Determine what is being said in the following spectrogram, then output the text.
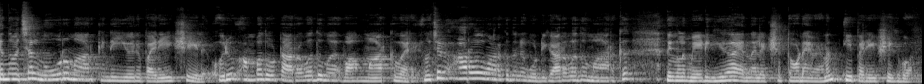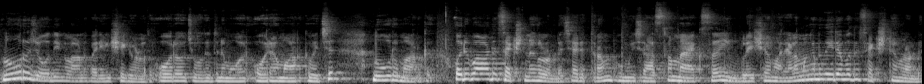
എന്ന് വെച്ചാൽ നൂറ് മാർക്കിന്റെ ഈ ഒരു പരീക്ഷയിൽ ഒരു അമ്പത് തൊട്ട് അറുപത് മാർക്ക് വരെ എന്ന് വെച്ചാൽ അറുപത് മാർക്ക് തന്നെ കൂട്ടിക്കുക അറുപത് മാർക്ക് നിങ്ങൾ മേടിക്കുക എന്ന ലക്ഷ്യത്തോടെ വേണം ഈ പരീക്ഷയ്ക്ക് പോകാൻ. നൂറ് ചോദ്യങ്ങളാണ് പരീക്ഷയ്ക്കുള്ളത്. ഓരോ ചോദ്യത്തിനും ഓരോ മാർക്ക് വെച്ച് നൂറ് മാർക്ക്. ഒരുപാട് സെക്ഷനുകളുണ്ട്. ചരിത്രം ഭൂമിശാസ്ത്രം മാത്സ് ഇംഗ്ലീഷ് മലയാളം അങ്ങനെ നിരവധി സെക്ഷനുകളുണ്ട്.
